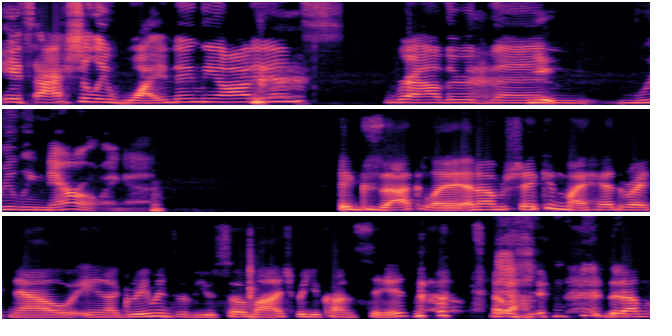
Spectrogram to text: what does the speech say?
it's actually widening the audience rather than really narrowing it. Exactly. And I'm shaking my head right now in agreement with you so much, but you can't see it. yeah. that I'm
